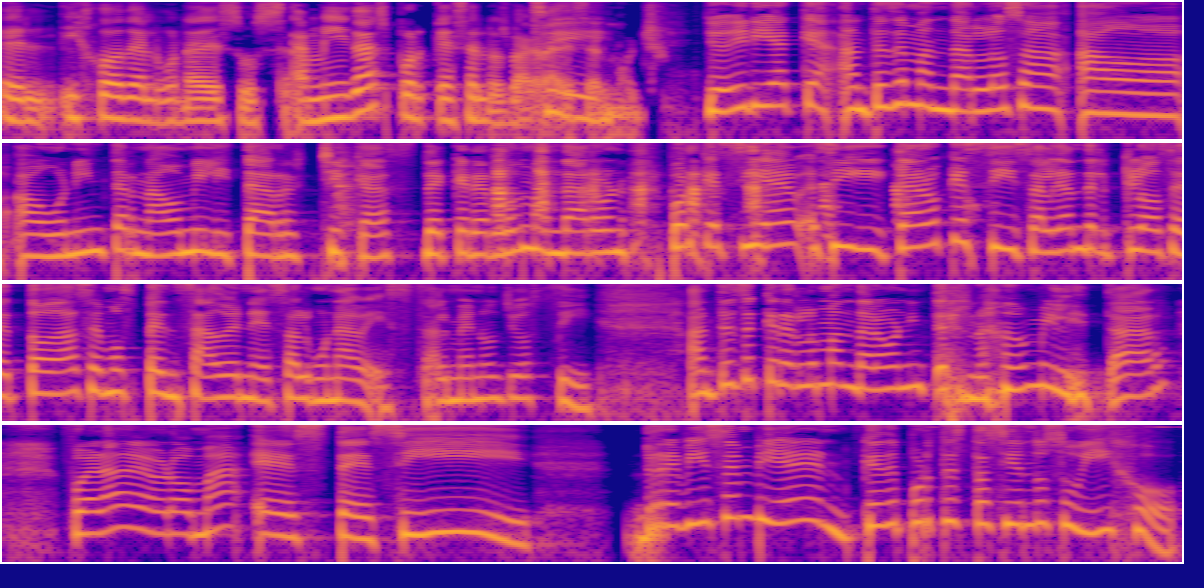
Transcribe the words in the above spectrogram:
el hijo de alguna de sus amigas, porque se los va a agradecer Sí. mucho. Yo diría que antes de mandarlos a, a- a un internado militar, chicas, de quererlos mandar un... Porque sí, sí, claro que sí, salgan del closet. Todas hemos pensado en eso alguna vez, al menos yo sí. Antes de quererlos mandar a un internado militar, fuera de broma, este sí, revisen bien qué deporte está haciendo su hijo,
